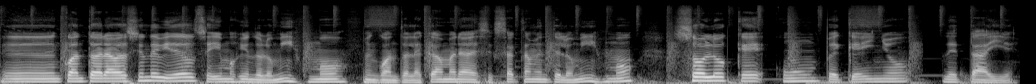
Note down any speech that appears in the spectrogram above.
Eh, en cuanto a grabación de video, seguimos viendo lo mismo. En cuanto a la cámara, es exactamente lo mismo. Solo que un pequeño detalle.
